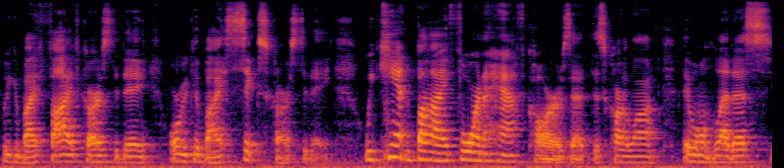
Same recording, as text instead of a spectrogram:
we could buy five cars today, or we could buy six cars today. We can't buy four and a half cars at this car lot. They won't let us,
